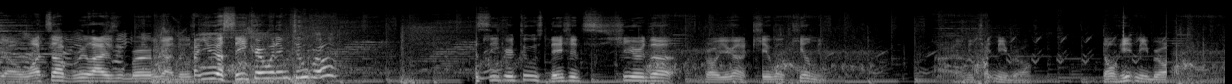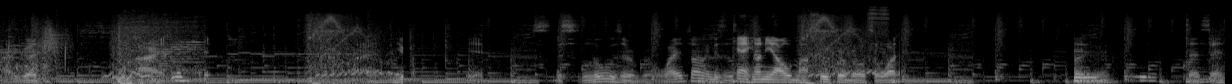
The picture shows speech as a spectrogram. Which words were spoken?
Yo, what's up, realizing, bro? We got those. Are you a seeker with him too, bro? A seeker too. They should shear the. Bro, you're gonna kill. Gonna kill me. Alright, let me hit me, bro. Don't hit me, bro. Alright, good. Alright. Alright. You... Yeah. This, this loser, bro. Why is wrong with this? Can't none of y'all with my super, bro. So what? That's it.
